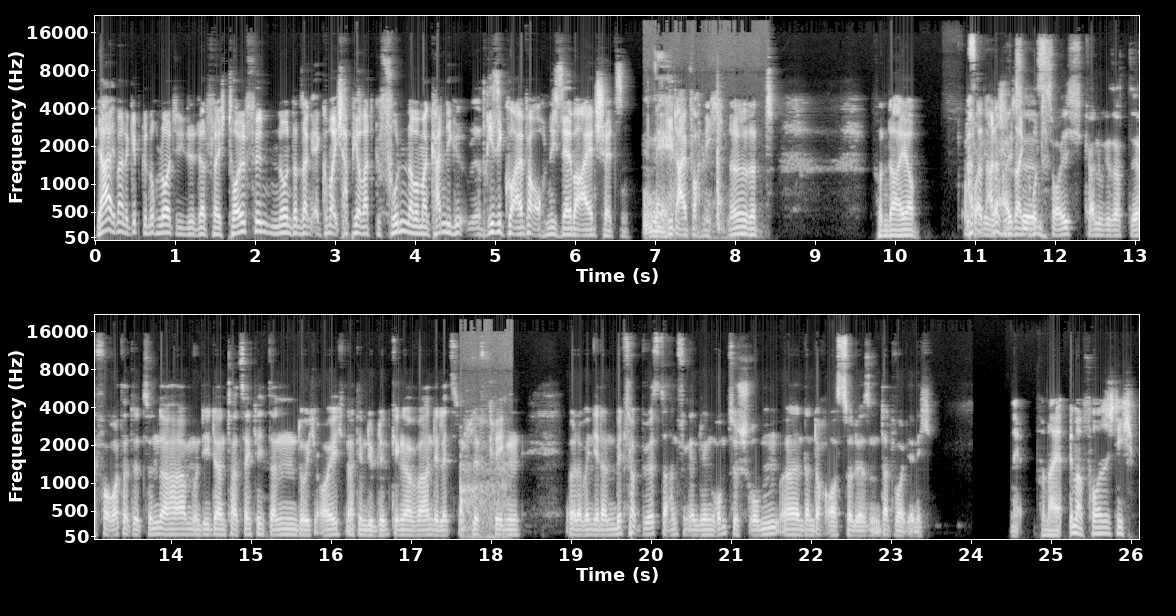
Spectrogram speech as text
Ja, ich meine, es gibt genug Leute, die das vielleicht toll finden, ne? Und dann sagen, ey, guck mal, ich habe hier was gefunden, aber man kann die, das Risiko einfach auch nicht selber einschätzen. Nee. Geht einfach nicht, ne? Das, von daher Und hat dann alles schon seinen Grund. Zeug kann, wie gesagt, sehr verrottete Zünder haben und die dann tatsächlich dann durch euch, nachdem die Blindgänger waren, den letzten Schliff kriegen. Oder wenn ihr dann mit einer Bürste anfängt, an den rumzuschrubben, äh, dann doch auszulösen. Das wollt ihr nicht. Ne, von daher immer vorsichtig.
